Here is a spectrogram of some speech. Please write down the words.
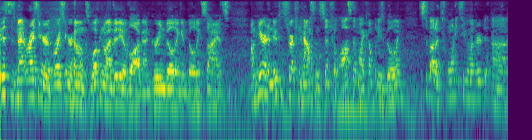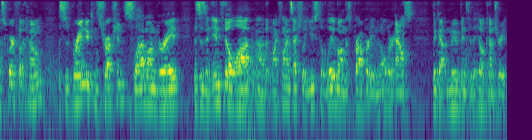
this is Matt Risinger with Risinger Homes. Welcome to my video blog on green building and building science. I'm here in a new construction house in central Austin, my company's building. This is about a 2,200 uh, square foot home. This is brand new construction, slab on grade. This is an infill lot uh, that my clients actually used to live on this property in an older house that got moved into the hill country.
